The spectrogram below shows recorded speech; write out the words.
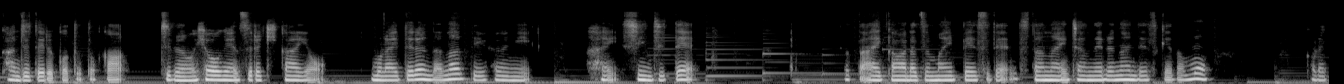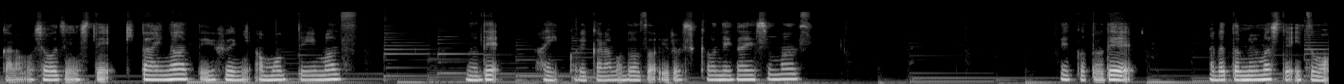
感じてることとか自分を表現する機会をもらえてるんだなっていうふうに、はい、信じて、ちょっと相変わらずマイペースで拙いチャンネルなんですけども、これからも精進していきたいなっていうふうに思っています。ので、はい、これからもどうぞよろしくお願いします。ということで、改めましていつも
